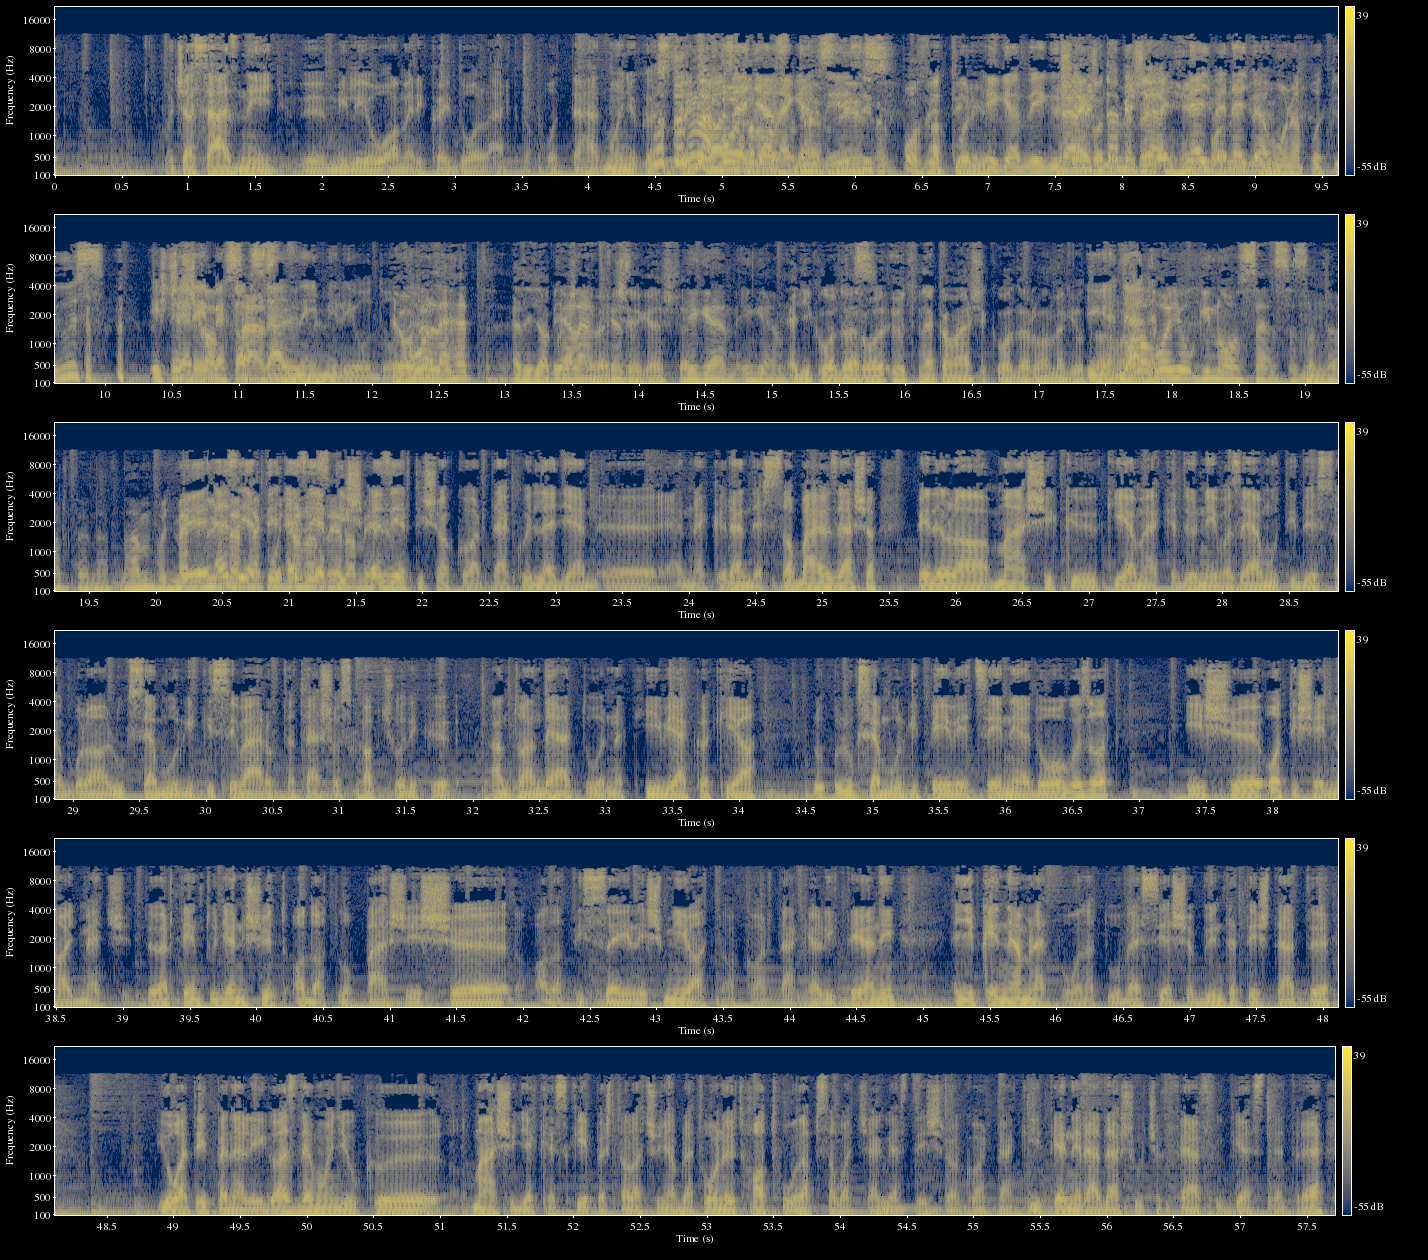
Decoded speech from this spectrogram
bocsánat, 104 ö, millió amerikai dollárt kapott. Tehát mondjuk azt, Hát hogy ha az egyenleget nézzük, akkor igen, végül is hogy enyhén 40, 40 pozitív. hónapot ülsz, és cserébe kapsz 104 104 millió dollárt. Hol ez lehet ez így akkor nevetséges, Igen, igen. Egyik oldalról ütnek, a másik oldalról meg jutalmat. Igen, de- Valahol jogi nonsens ez a történet, nem? Hogy ezért, ezért, is, amíg- ezért is akarták, hogy legyen ö, ennek rendes szabályozása. Például a másik ö, kiemelkedő név az elmúlt időszakból a luxemburgi kiszivárogtatáshoz kapcsolódik. Ö, Antoine Deltournak hívják, aki a lu- luxemburgi PVC-nél dolgozott és ott is egy nagy meccs történt, ugyanis őt adatlopás és adatvisszaélés miatt akarták elítélni. Egyébként nem lett volna túl veszélyes a büntetés, tehát jó, hát éppen elég az, de mondjuk más ügyekhez képest alacsonyabb lett volna, őt 6 hónap szabadságvesztésre akarták ítélni, ráadásul csak felfüggesztetre.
